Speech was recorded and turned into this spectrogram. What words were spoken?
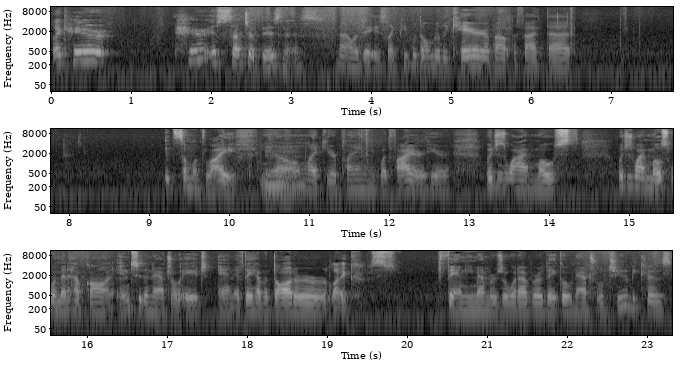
Like hair, hair is such a business nowadays. Like people don't really care about the fact that it's someone's life. You know, Mhm. like you're playing with fire here, which is why most which is why most women have gone into the natural age and if they have a daughter or like family members or whatever they go natural too because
